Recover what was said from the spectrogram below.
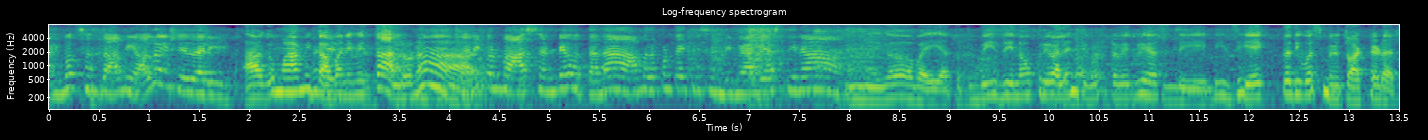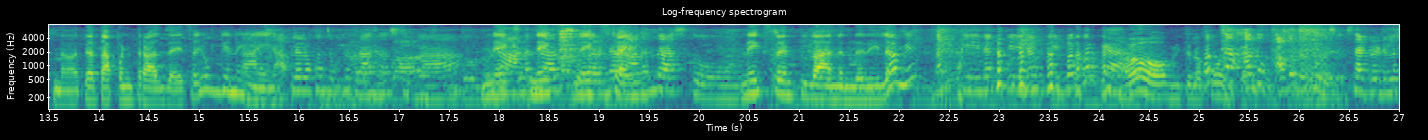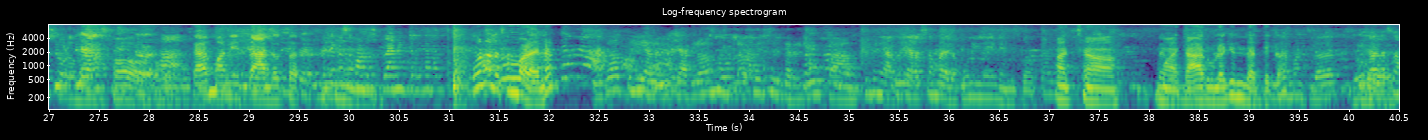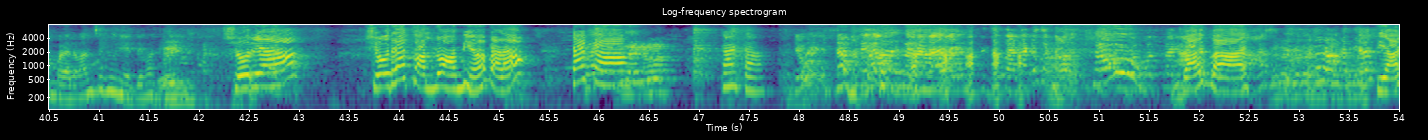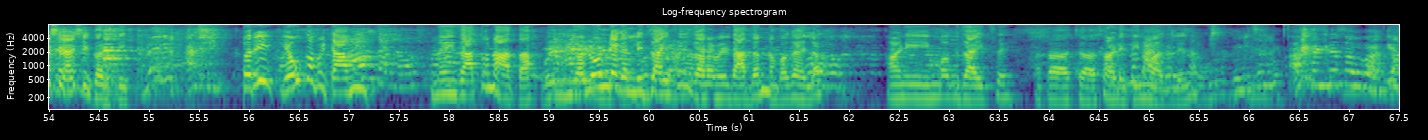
आणि मग सांगता आम्ही आलोय शेजारी. अगं मग आम्ही कामानिमित्त आलो ना. तरी पण मग आज संडे होता ना आम्हाला पण काहीतरी संधी मिळाली असती ना. नाही ग बाई आता तू बिझी नोकरीवाल्यांची गोष्ट वेगळी असते. बिझी एक तर दिवस मिळतो आठवड्यातनं. त्यात आपण त्रास द्यायचा योग्य नाही. आपल्या लोकांचा कुठे त्रास असतो का? आनंद असतो, next करण्यात time. आनंद असतो. नेक्स्ट टाइम तुला आनंद दिला मी. नक्की नक्की. नक्की का. हो मी तुला फोन फक्त कर अगो- अगोदर थोडस सॅटर्डेला सोडव हो हो. काय मानित आलं तर? कसं माणूस प्लॅनिंग करताना कोणाला सांभाळायला? अगं तुम्ही याला विचारलं म्हटलं फेशियल करायला येऊ का? तुम्ही अगं याला सांभाळायला कोणी नाही नेमकं. अच्छा. मग आता आरूला घेऊन जाते का? काय म्हटलं याला सांभाळायला माणसं घेऊन येते म्हटलं. शौर्या? शौर्या चाललो आम्ही हा बाळा. टाटा. टाटा. Bye bye. ती अशी अशी करते. तरी येऊ का बेटा आम्ही? नाही जातो ना आता. लोंडे गल्लीत जायचंय जरा वेळ दादांना बघायला. आणि मग जायचंय. आता चा- साडेतीन वाजले ना. अखंड सौभाग्य.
